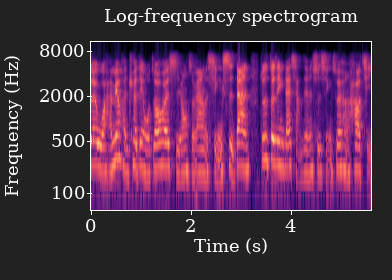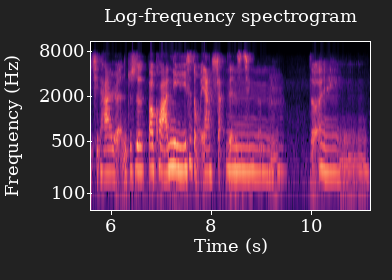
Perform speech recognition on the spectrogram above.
所以我还没有很确定我之后会使用什么样的形式，但就是最近在想这件事情，所以很好奇其他人，就是包括你是怎么样想这件事情的。嗯。对，嗯，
